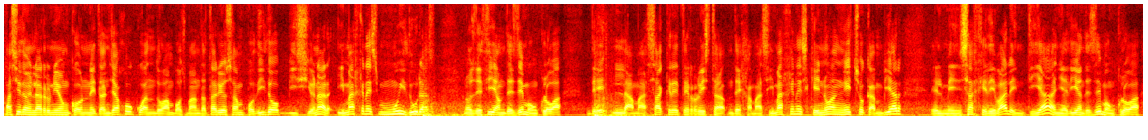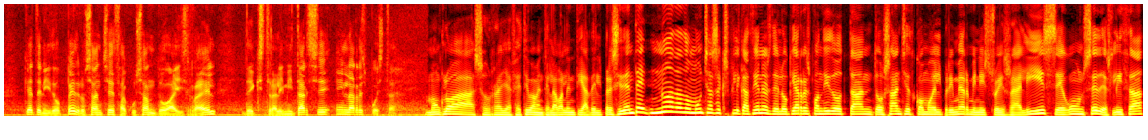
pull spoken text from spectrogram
Ha sido en la reunión con Netanyahu cuando ambos mandatarios han podido visionar imágenes muy duras, nos decían desde Moncloa, de la masacre terrorista de Hamas. Imágenes que no han hecho cambiar el mensaje de valentía, añadían desde Moncloa, que ha tenido Pedro Sánchez acusando a Israel de extralimitarse en la respuesta. Moncloa subraya efectivamente la valentía del presidente. No ha dado muchas explicaciones de lo que ha respondido tanto Sánchez como el primer ministro israelí. Según se desliza,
